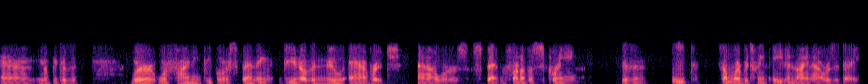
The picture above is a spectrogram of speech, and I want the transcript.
and you know, because it, we're we're finding people are spending. Do you know the new average hours spent in front of a screen is an eight, somewhere between eight and nine hours a day.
